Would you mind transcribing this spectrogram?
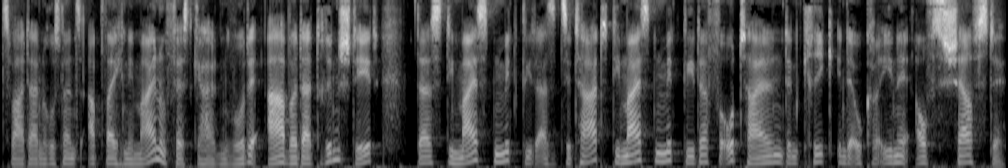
zwar dann Russlands abweichende Meinung festgehalten wurde, aber da drin steht, dass die meisten Mitglieder, also Zitat, die meisten Mitglieder verurteilen den Krieg in der Ukraine aufs Schärfste.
